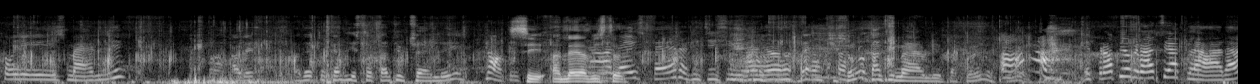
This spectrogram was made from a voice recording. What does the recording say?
con gli smerli. Detto, ha detto che ha visto tanti uccelli? No, che- Sì, a lei ha visto. Ah, lei spera che ci siano. Ci sono tanti merli per quello. E proprio grazie a Clara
